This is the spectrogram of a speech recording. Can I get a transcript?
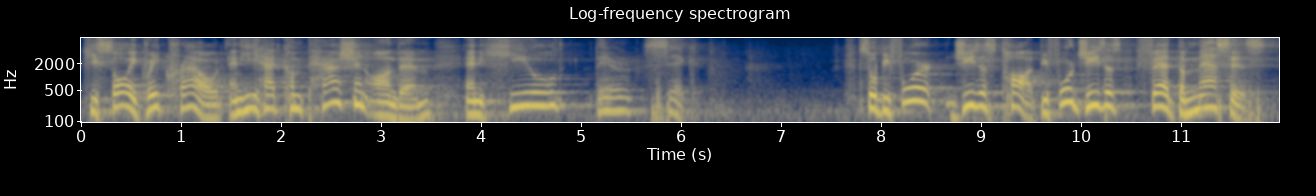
he saw a great crowd, and he had compassion on them and healed their sick. So before Jesus taught, before Jesus fed the masses,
